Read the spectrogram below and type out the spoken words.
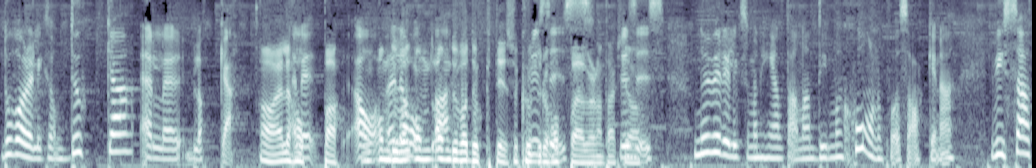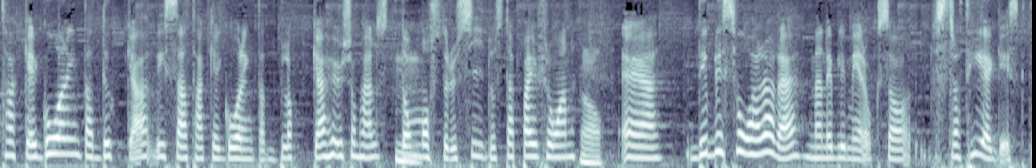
Då var det liksom ducka eller blocka. Ja, eller, Eller- hoppa. ja, om, om, du eller var, om, hoppa. om du var duktig så kunde Precis, du hoppa över en attack. Ja. Precis. Nu är det liksom en helt annan dimension på sakerna. Vissa attacker går inte att ducka, vissa attacker går inte att blocka hur som helst. De Mm. måste du sidosteppa ifrån. Ja. Eh, det blir svårare, men det blir mer också strategiskt.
